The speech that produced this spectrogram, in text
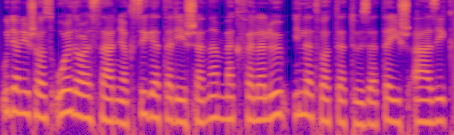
ugyanis az oldalszárnyak szigetelése nem megfelelő, illetve a tetőzete is ázik.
